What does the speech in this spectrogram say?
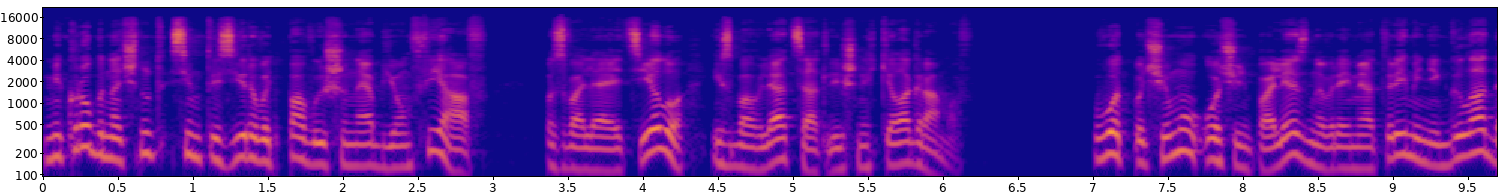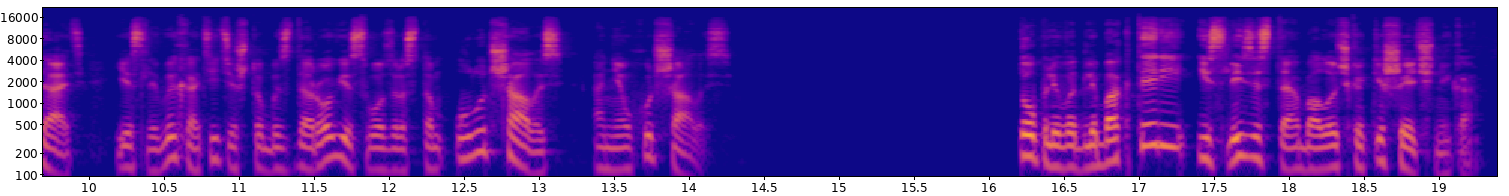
микробы начнут синтезировать повышенный объем фиав, позволяя телу избавляться от лишних килограммов. Вот почему очень полезно время от времени голодать, если вы хотите, чтобы здоровье с возрастом улучшалось, а не ухудшалось. Топливо для бактерий и слизистая оболочка кишечника –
